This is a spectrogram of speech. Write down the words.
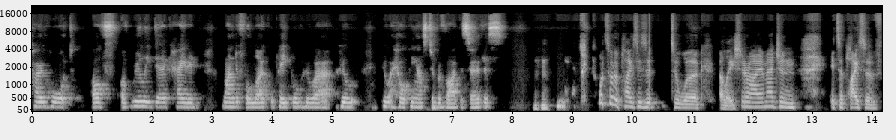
cohort of of really dedicated, wonderful local people who are who who are helping us to provide the service. Mm-hmm. What sort of place is it to work, Alicia? I imagine it's a place of,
